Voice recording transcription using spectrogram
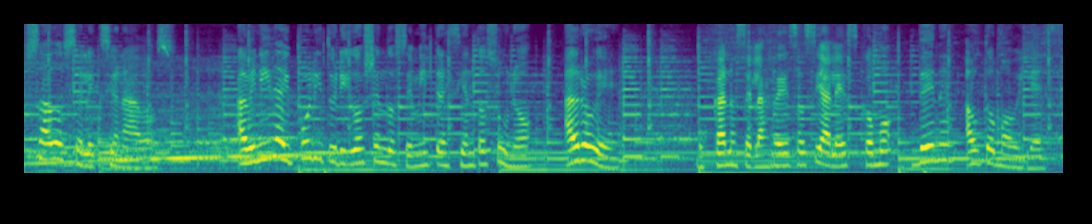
usados seleccionados. Avenida Hipólito Yrigoyen 12301, Adrogué. Búscanos en las redes sociales como Denen Automóviles.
